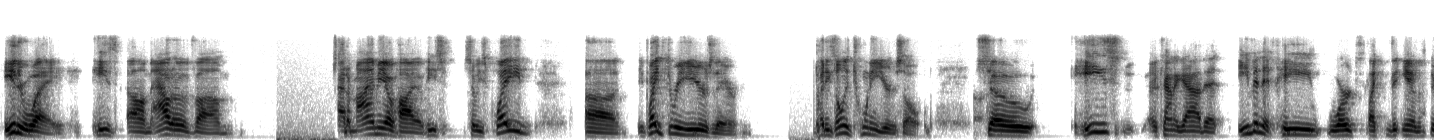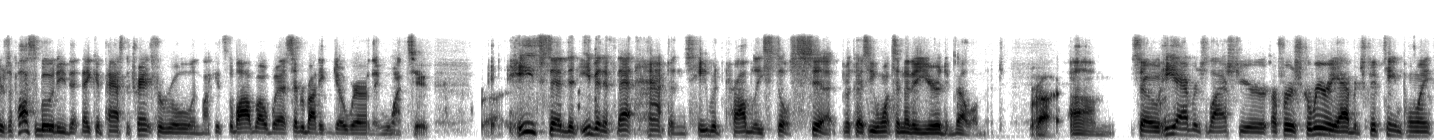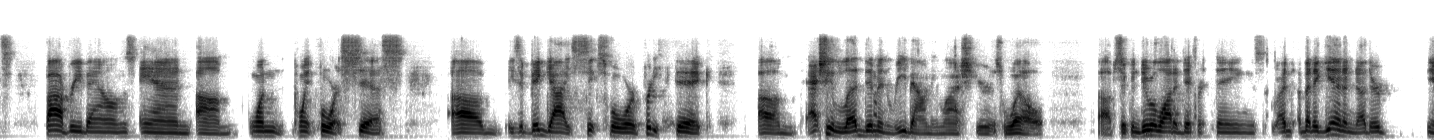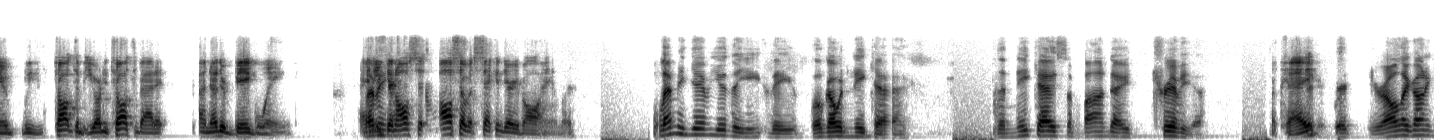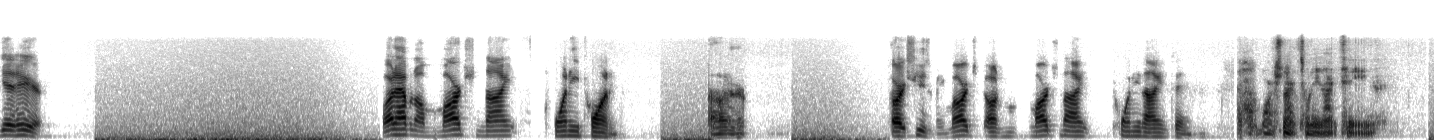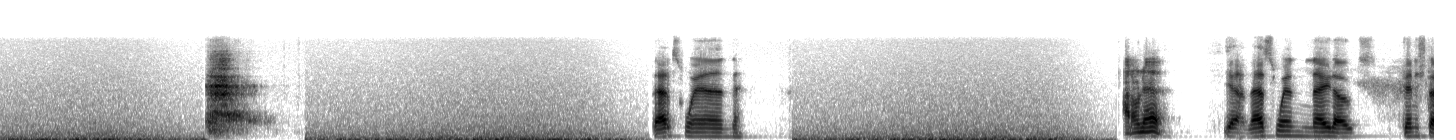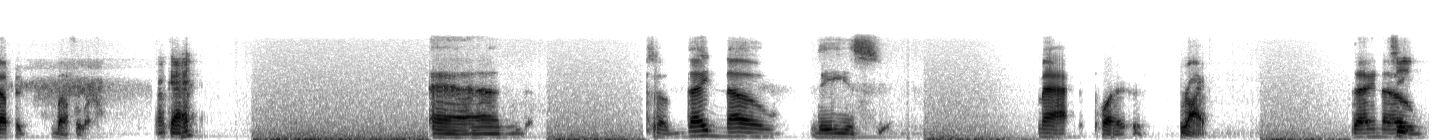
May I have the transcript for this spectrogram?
Either way, he's um out of um out of Miami, Ohio. He's so he's played uh he played three years there, but he's only 20 years old. So he's a kind of guy that even if he works like you know, there's a possibility that they could pass the transfer rule and like it's the Wild Wild West, everybody can go wherever they want to Right. he said that even if that happens, he would probably still sit because he wants another year of development. Right. Um, so he averaged last year, or for his career, he averaged 15 points, five rebounds, and um, 1.4 assists. Um, he's a big guy, six four, pretty thick. Um, actually led them in rebounding last year as well. Uh, so can do a lot of different things. But again, another, you know, we talked about, you already talked about it, another big wing. And Let he me- can also also a secondary ball handler. Let me give you the the. We'll go with Nike. The Nike Sibande trivia. Okay. that- that you're only going to get here. What happened on March 9th, 2020? Uh, or excuse me, March on March 9th, 2019. Uh, March 9th, 2019. That's when, I don't know. yeah, that's when Nate Oats finished up at Buffalo. Okay. And so they know these MAC players. Right. They know See-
